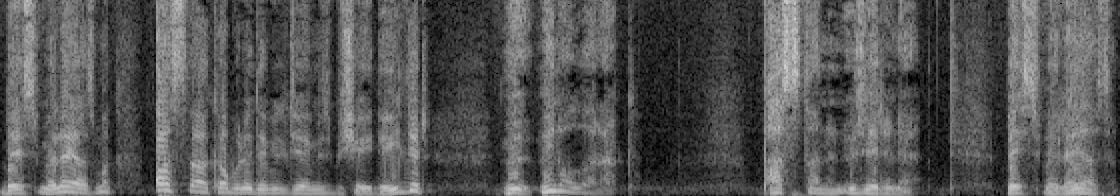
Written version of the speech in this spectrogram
besmele yazmak asla kabul edebileceğimiz bir şey değildir. Mümin olarak pastanın üzerine besmele yazıp,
